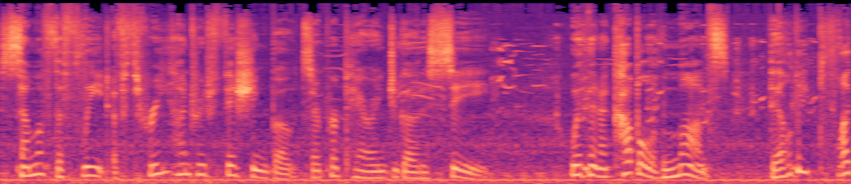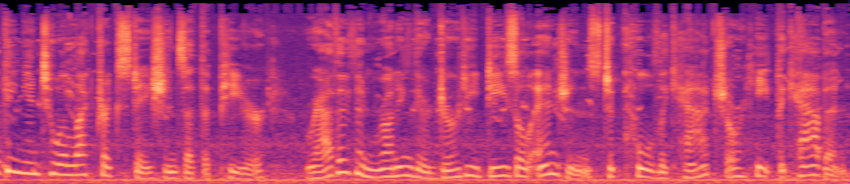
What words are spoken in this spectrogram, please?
some of the fleet of 300 fishing boats are preparing to go to sea. Within a couple of months, they'll be plugging into electric stations at the pier rather than running their dirty diesel engines to cool the catch or heat the cabin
